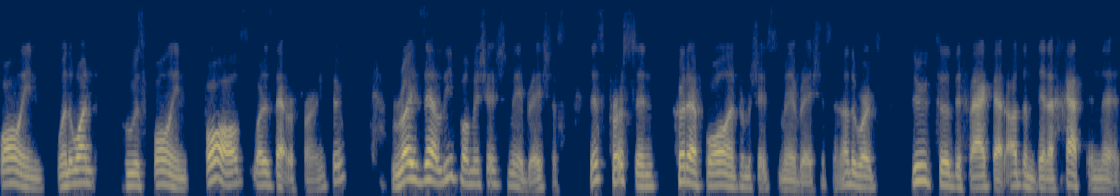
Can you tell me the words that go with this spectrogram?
falling, when the one who is falling falls, what is that referring to? This person could have fallen from In other words, due to the fact that Adam did a chet in the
